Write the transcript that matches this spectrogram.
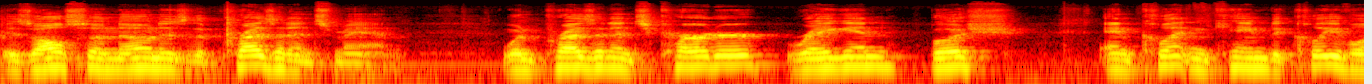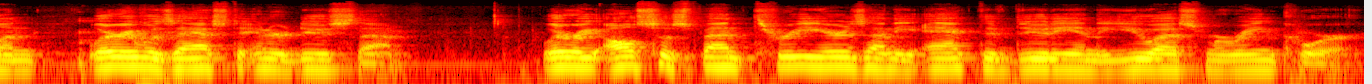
is also known as the President's Man. When Presidents Carter, Reagan, Bush, and Clinton came to Cleveland, Larry was asked to introduce them. Larry also spent three years on the active duty in the U.S. Marine Corps,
